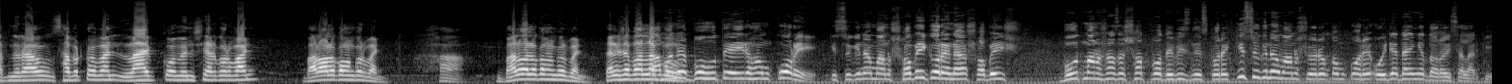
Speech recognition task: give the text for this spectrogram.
আপনারাও সাপোর্ট করবেন লাইক কমেন্ট শেয়ার করবেন ভালো ভালো কমেন্ট করবেন। হ্যাঁ। ভালো ভালো কমেন্ট করবেন। তাহলে সব ভালো লাগবে। মানে বহুতে এইরকম করে কিছু কিনা মানুষ সবই করে না সবই বহুত মানুষ আছে সৎ পথে বিজনেস করে কিছু কিনা মানুষ এরকম করে ওইটা ডাইঙে ধরা হয়েছে আর কি।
